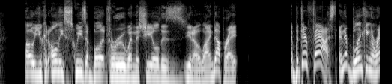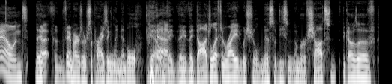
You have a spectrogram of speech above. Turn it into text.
oh, you can only squeeze a bullet through when the shield is you know lined up right. But they're fast and they're blinking around. They, Uh, the vampires are surprisingly nimble. Yeah, Yeah. Like they, they they dodge left and right, which you'll miss a decent number of shots because of.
